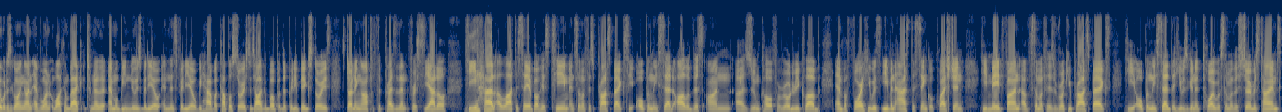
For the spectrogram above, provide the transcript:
what is going on everyone? Welcome back to another MLB news video. In this video, we have a couple stories to talk about, but they're pretty big stories. Starting off with the president for Seattle. He had a lot to say about his team and some of his prospects. He openly said all of this on a Zoom call for Rotary Club, and before he was even asked a single question, he made fun of some of his rookie prospects. He openly said that he was going to toy with some of the service times.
